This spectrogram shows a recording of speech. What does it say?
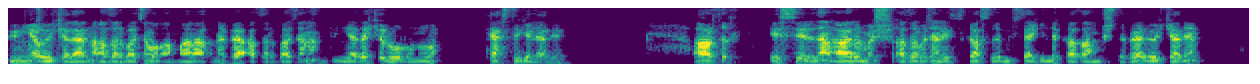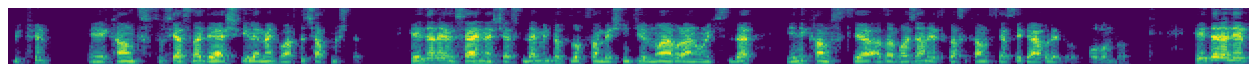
dünya ölkələrinin Azərbaycan olan marağını və Azərbaycanın dünyadakı rolunu təsdiq elədi. Artıq SSR-dən ayrılmış Azərbaycan Respublikası müstəqillik qazanmışdı və ölkənin bütün e, konstitusiyasına dəyişiklik eləmək vaxtı çatmışdı. Heydər Əliyevin səyi nəticəsində 1995-ci il noyabr ayının 12-sində yeni konstitusiya Azərbaycan Respublikası konstitusiyası qəbul olundu. Heydər Əliyev,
